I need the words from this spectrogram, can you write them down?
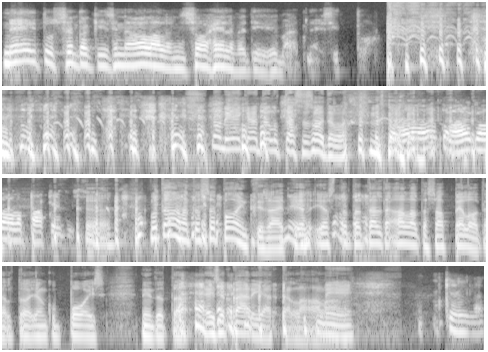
ne ei tule sen takia sinne alalle, niin se on helvetin hyvä, että ne ei sitten tule. no niin, eikä ollut tässä soitella. Tämä on aika lailla paketissa. Mutta onhan tuossa pointtinsa, että jos, jos tota, tältä alalta saa peloteltua jonkun pois, niin tota, ei se pärjää tällä alalla. niin. Kyllä.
